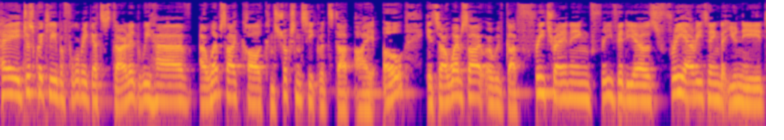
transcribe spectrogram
Hey, just quickly before we get started, we have a website called constructionsecrets.io. It's our website where we've got free training, free videos, free everything that you need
